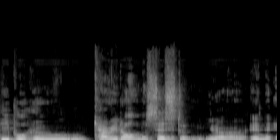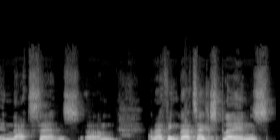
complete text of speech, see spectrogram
people who carried on the system, you know, in in that sense. Um, and I think that explains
